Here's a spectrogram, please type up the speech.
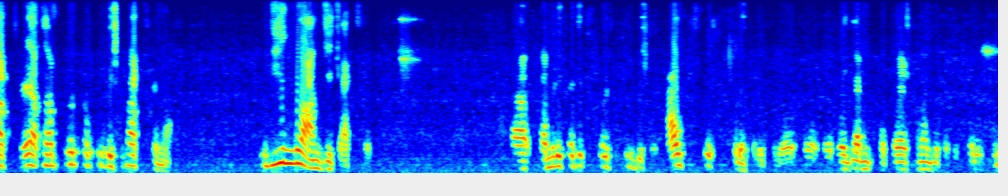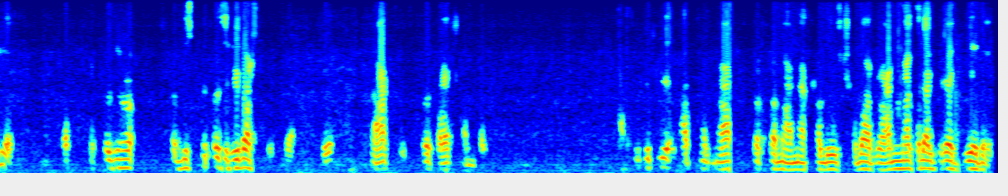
বাড়ছে আপনার তো খুব বেশি বাড়ছে না বিভিন্ন আঙ্গিক আছে আর আমেরিকা যেটা করেছে খুব বেশি আউটসোর্স করে ফেলেছিল করেছিল বুঝতে পারছে রিভার্স করছে করা সম্ভব আপনি যদি আপনার নানা খালু সবার রান্না করে এক জায়গায় দিয়ে দেন,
